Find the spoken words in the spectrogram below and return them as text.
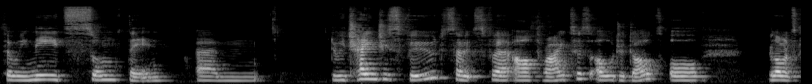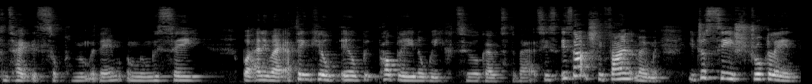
so we need something um, do we change his food so it's for arthritis, older dogs, or Lawrence can take this supplement with him and when we see. But anyway, I think he'll he'll be, probably in a week or two he'll go to the vets. He's, he's actually fine at the moment. You just see he's struggling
